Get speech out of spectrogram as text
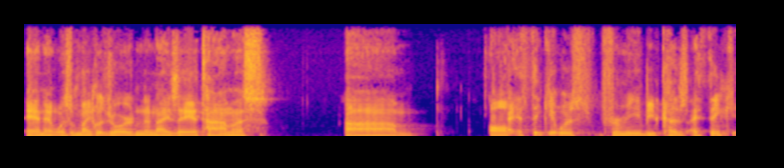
And it was Michael Jordan and Isiah Thomas. Um, all, I think it was for me because I think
